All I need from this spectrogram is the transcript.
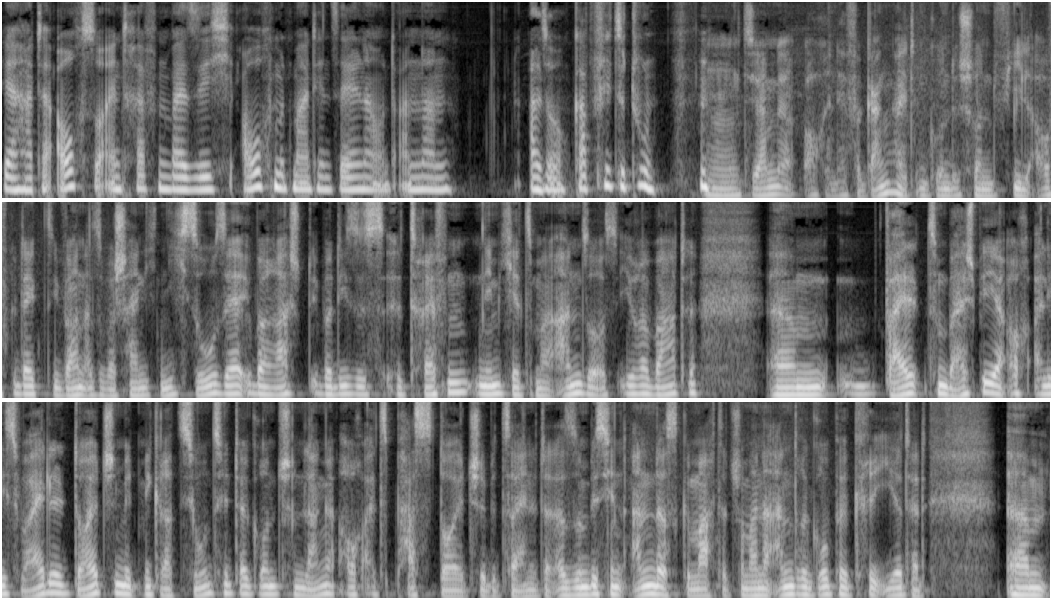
der hatte auch so ein Treffen bei sich, auch mit Martin Sellner und anderen. Also gab viel zu tun. Mhm, Sie haben ja auch in der Vergangenheit im Grunde schon viel aufgedeckt. Sie waren also wahrscheinlich nicht so sehr überrascht über dieses äh, Treffen, nehme ich jetzt mal an, so aus Ihrer Warte, ähm, weil zum Beispiel ja auch Alice Weidel Deutsche mit Migrationshintergrund schon lange auch als Passdeutsche bezeichnet hat, also ein bisschen anders gemacht hat, schon mal eine andere Gruppe kreiert hat. Ähm,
